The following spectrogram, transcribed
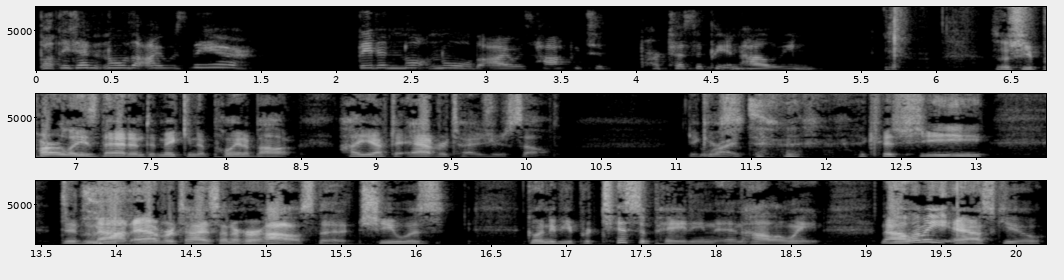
but they didn't know that I was there. They did not know that I was happy to participate in Halloween. So she parlays that into making a point about how you have to advertise yourself. Because, because she did not advertise under her house that she was going to be participating in Halloween. Now, let me ask you.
